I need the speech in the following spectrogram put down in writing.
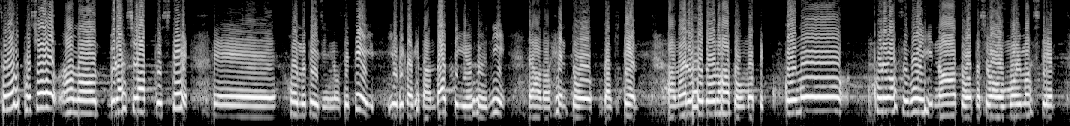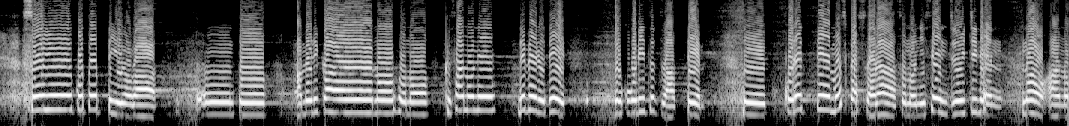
それを多少あのブラッシュアップして、えー、ホームページに載せて呼びかけたんだっていうふうにあの返答が来てあなるほどなと思ってこのこれはすごいなと私は思いまして、そういうことっていうのが、うーんと、アメリカのその草のねレベルで起こりつつあってでこれってもしかしたらその2011年のあの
